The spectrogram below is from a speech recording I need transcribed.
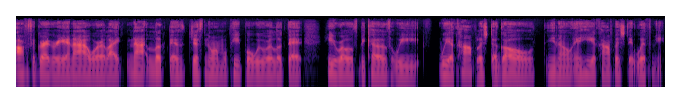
Officer Gregory and I were like not looked as just normal people. We were looked at heroes because we we accomplished a goal, you know, and he accomplished it with me.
